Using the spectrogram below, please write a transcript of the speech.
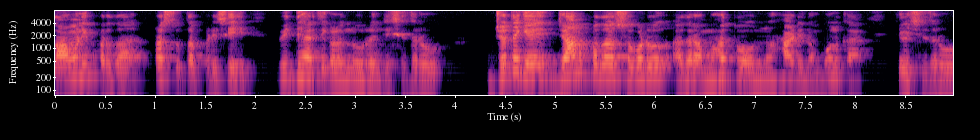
ಲಾವಣಿ ಪದ ಪ್ರಸ್ತುತಪಡಿಸಿ ವಿದ್ಯಾರ್ಥಿಗಳನ್ನು ರಂಜಿಸಿದರು. ಜೊತೆಗೆ ಜಾನಪದ ಸೊಗಡು ಅದರ ಮಹತ್ವವನ್ನು ಹಾಡಿನ ಮೂಲಕ ತಿಳಿಸಿದರು.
